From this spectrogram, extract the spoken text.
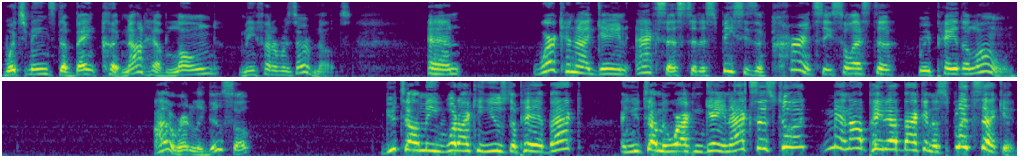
which means the bank could not have loaned me Federal Reserve notes. And where can I gain access to the species of currency so as to repay the loan? I'll readily do so. You tell me what I can use to pay it back, and you tell me where I can gain access to it, man, I'll pay that back in a split second.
